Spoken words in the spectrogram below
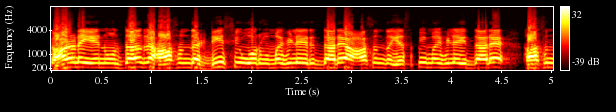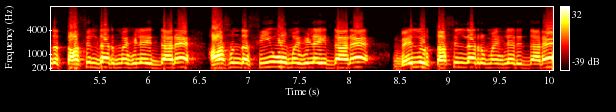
ಕಾರಣ ಏನು ಅಂತ ಅಂದ್ರೆ ಹಾಸನದ ಡಿ ಸಿ ಓರ್ವ ಮಹಿಳೆಯರಿದ್ದಾರೆ, ಹಾಸನದ ಎಸ್ ಪಿ ಮಹಿಳೆ ಇದ್ದಾರೆ, ಹಾಸನದ ತಹಸೀಲ್ದಾರ್ ಮಹಿಳೆ ಇದ್ದಾರೆ, ಹಾಸನದ ಸಿಇಒ ಮಹಿಳೆ ಇದ್ದಾರೆ, ಬೇಲೂರು ತಹಸೀಲ್ದಾರ್ ಮಹಿಳೆಯರಿದ್ದಾರೆ.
